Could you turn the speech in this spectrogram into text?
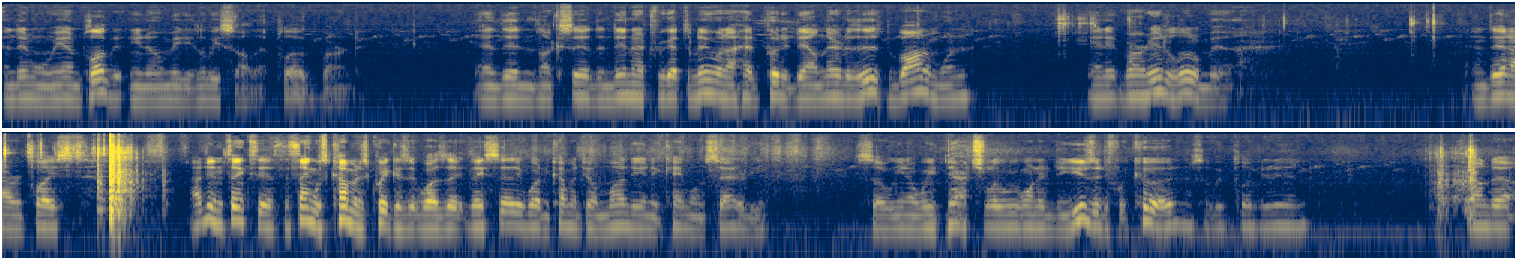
and then when we unplugged it, you know, immediately we saw that plug burned. And then, like I said, and then after we got the new one, I had put it down there to this, the bottom one, and it burned it a little bit and then I replaced. I didn't think that the thing was coming as quick as it was. They, they said it wasn't coming until Monday, and it came on Saturday. So you know, we naturally we wanted to use it if we could, so we plugged it in. Found out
